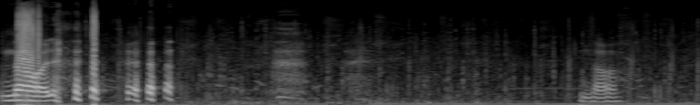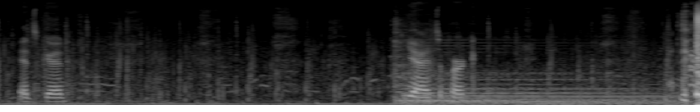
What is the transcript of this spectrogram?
No. No. It's good. Yeah, it's a perk.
